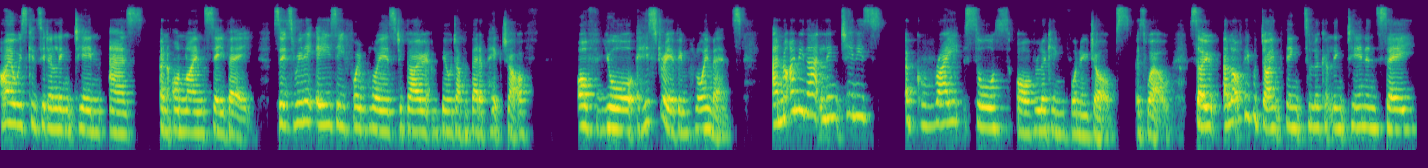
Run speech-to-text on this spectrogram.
I always consider LinkedIn as an online CV. So it's really easy for employers to go and build up a better picture of, of your history of employment. And not only that, LinkedIn is a great source of looking for new jobs as well. So a lot of people don't think to look at LinkedIn and see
